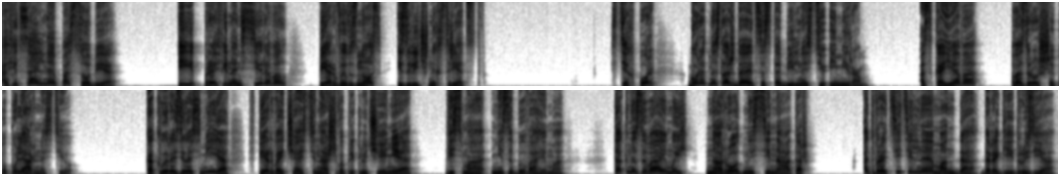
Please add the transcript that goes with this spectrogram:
официальное пособие и профинансировал первый взнос из личных средств. С тех пор город наслаждается стабильностью и миром. Аскаева, возросшей популярностью. Как выразилась Мия в первой части нашего приключения, весьма незабываемо, так называемый народный сенатор – отвратительная манда, дорогие друзья,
